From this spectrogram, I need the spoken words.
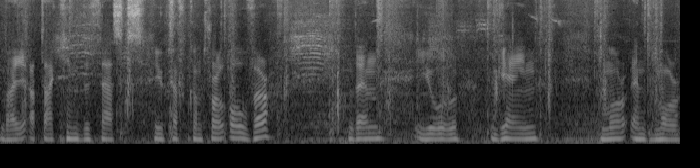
by attacking the tasks you have control over, then you will gain more and more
